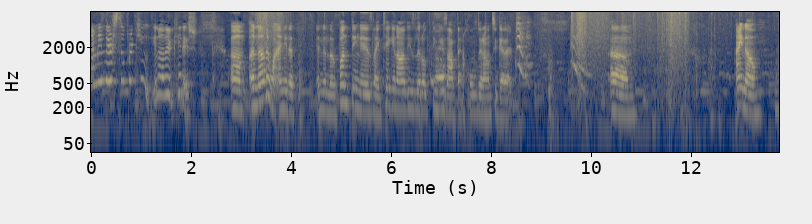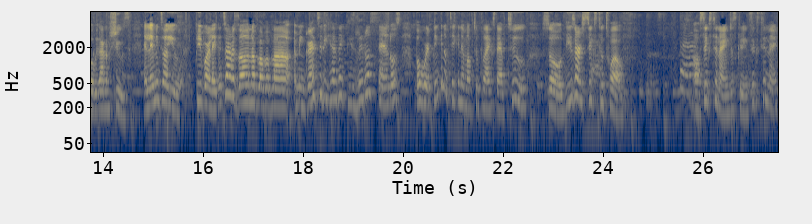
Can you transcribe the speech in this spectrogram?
I mean, they're super cute. You know, they're kiddish. Um, another one I need a, and then the fun thing is like taking all these little thingies off that hold it on together. Um, I know, but we got him shoes. And let me tell you, people are like, it's Arizona, blah, blah, blah. I mean, granted, he has like these little sandals, but we're thinking of taking him up to Flagstaff too. So these are 6 to 12. Oh, six to nine. Just kidding. Six to nine.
